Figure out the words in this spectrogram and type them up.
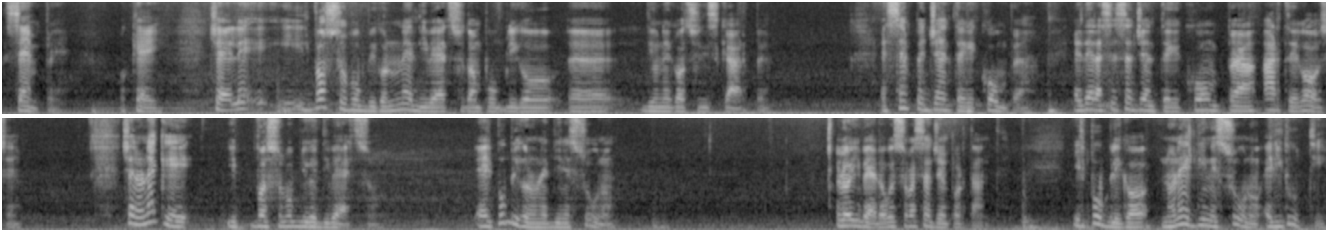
sempre, ok? Cioè le, il vostro pubblico non è diverso da un pubblico eh, di un negozio di scarpe è sempre gente che compra ed è la stessa gente che compra altre cose. Cioè non è che il vostro pubblico è diverso e il pubblico non è di nessuno. Lo ripeto, questo passaggio è importante. Il pubblico non è di nessuno, è di tutti.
